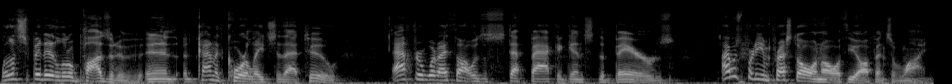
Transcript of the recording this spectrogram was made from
Well, let's spin it a little positive, and it kind of correlates to that too. After what I thought was a step back against the Bears, I was pretty impressed all in all with the offensive line.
